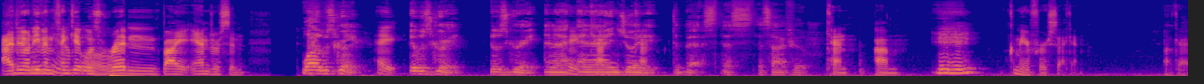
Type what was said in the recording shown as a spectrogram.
I don't even think it was written by Anderson. Well, it was great. Hey, It was great. It was great, and I Hey, and Ken, I enjoyed Ken. it the best. That's that's how I feel. Ken, um, Mm-hmm. come here for a second. Okay.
